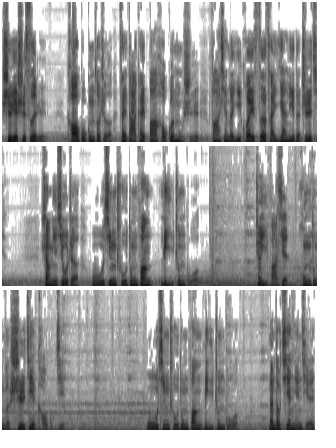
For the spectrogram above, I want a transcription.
十月十四日，考古工作者在打开八号棺木时，发现了一块色彩艳丽的织锦，上面绣着“五星出东方，利中国”。这一发现轰动了世界考古界。五星出东方，利中国。难道千年前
